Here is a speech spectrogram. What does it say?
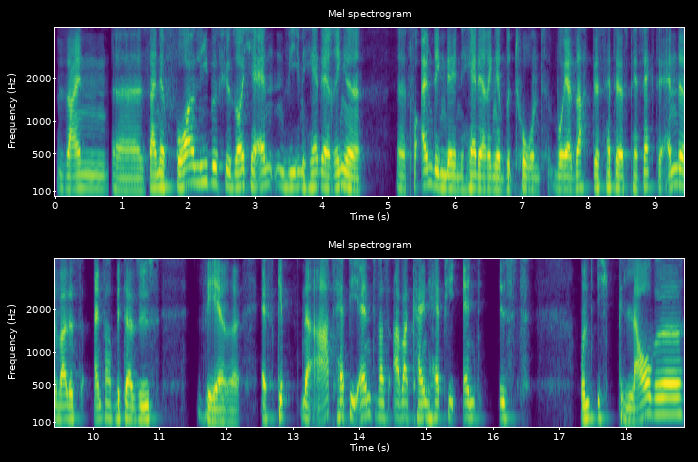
sein, äh, seine Vorliebe für solche Enden wie im Herr der Ringe, äh, vor allen Dingen den Herr der Ringe betont, wo er sagt, das hätte das perfekte Ende, weil es einfach bittersüß wäre. Es gibt eine Art Happy End, was aber kein Happy End ist. Und ich glaube,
